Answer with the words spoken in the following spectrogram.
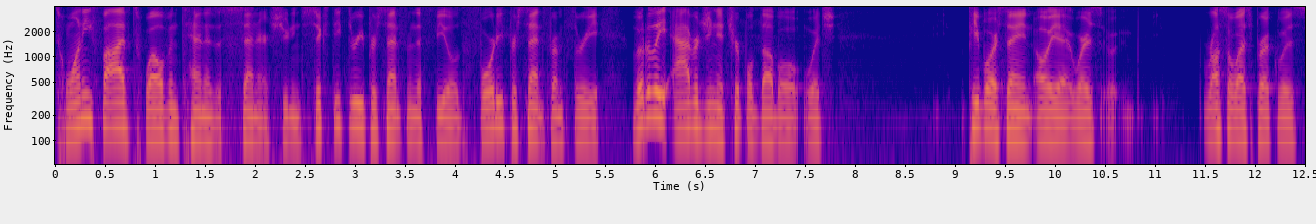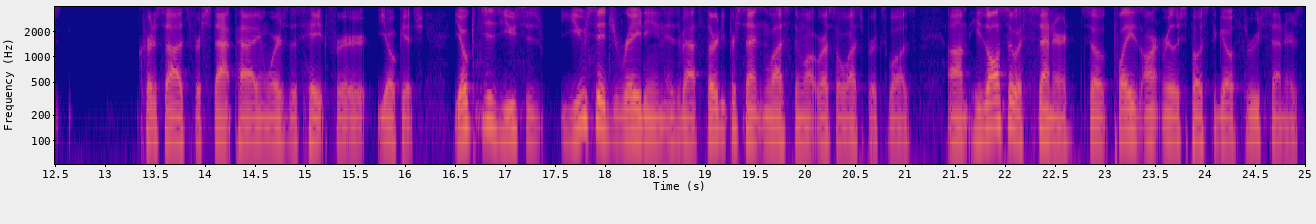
25, 12, and 10 as a center, shooting 63% from the field, 40% from three, literally averaging a triple double, which people are saying, oh, yeah, where's Russell Westbrook was criticized for stat padding. Where's this hate for Jokic? Jokic's usage, usage rating is about 30% less than what Russell Westbrook's was. Um, he's also a center, so plays aren't really supposed to go through centers.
